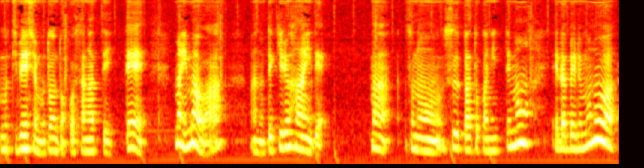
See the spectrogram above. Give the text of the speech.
モチベーションもどんどんこう下がっていって、まあ、今はあのできる範囲で、まあ、そのスーパーとかに行っても選べるものは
